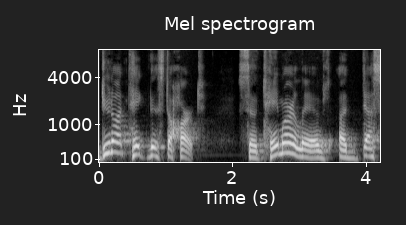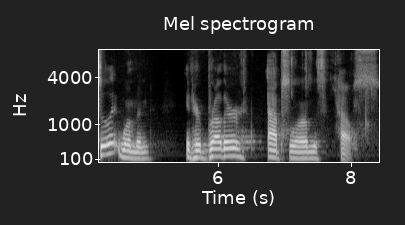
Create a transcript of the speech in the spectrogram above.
do not take this to heart. So Tamar lived a desolate woman in her brother Absalom's house.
